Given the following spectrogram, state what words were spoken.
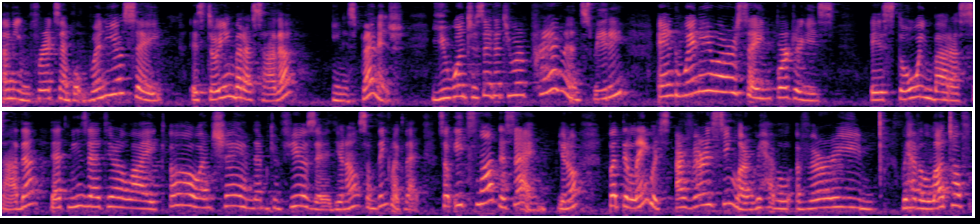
I mean, for example, when you say estoy embarazada in Spanish, you want to say that you are pregnant, sweetie. And when you are saying Portuguese, estou embarazada, that means that you're like, oh, I'm ashamed, I'm confused, you know, something like that. So it's not the same, you know, but the languages are very similar. We have a, a very, we have a lot of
